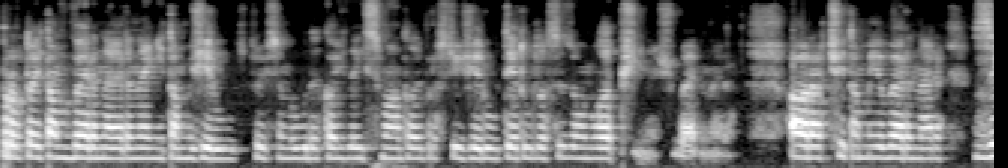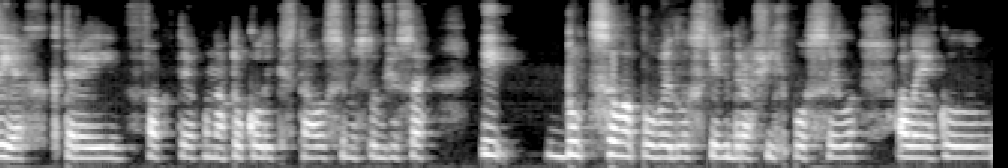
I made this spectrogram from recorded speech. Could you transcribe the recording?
Proto je tam Werner, není tam Giroud, což se mi bude každý smát, ale prostě Giroud je tuhle sezónu lepší než Werner. A radši tam je Werner Ziyech, který fakt jako na to, kolik stál, si myslím, že se i docela povedl z těch dražších posil, ale jako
